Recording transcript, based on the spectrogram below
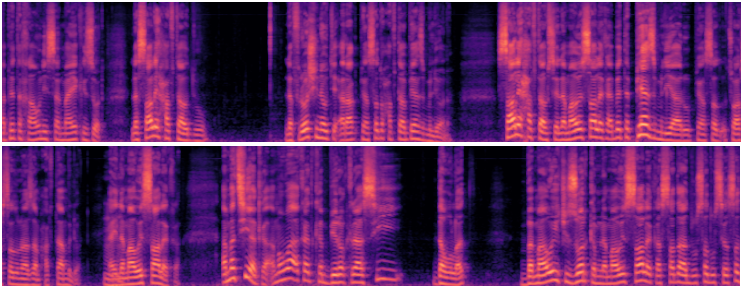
ئەبێتە خاونی سەرمایەکی زۆر لە ساڵی هەفتا و دوو لە فرۆشی نەوتی عێراق 575 ملیۆنە ساڵی هەفتاوسێ لە ماوەی ساڵێک ئەبێتە 5 ملیار و 400 نازم ه ملیۆن ئەی لە ماوەی ساڵێکە ئەمە چیەکە ئەمە واکات کە بیرۆکراسی دەوڵەت بە ماوەیەکی زۆر کەم لە ماوەی ساڵێکە سەدا 200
